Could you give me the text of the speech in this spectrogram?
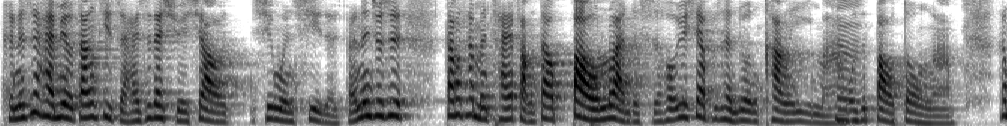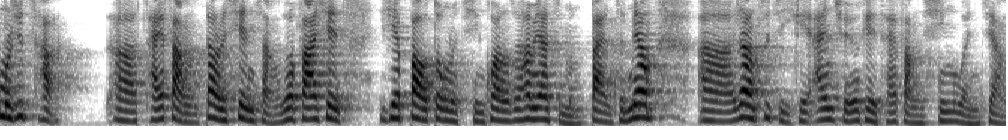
可能是还没有当记者，还是在学校新闻系的，反正就是当他们采访到暴乱的时候，因为现在不是很多人抗议嘛，嗯、或是暴动啊，他们去采。呃，采访到了现场，然后发现一些暴动的情况的时候，他们要怎么办？怎么样啊、呃，让自己可以安全又可以采访新闻这样？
